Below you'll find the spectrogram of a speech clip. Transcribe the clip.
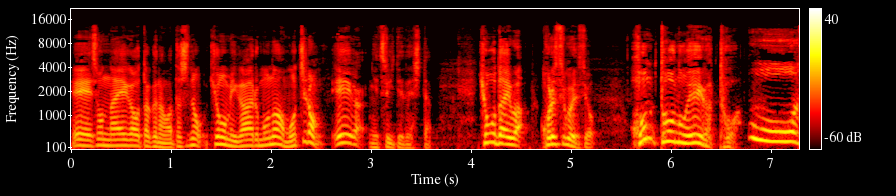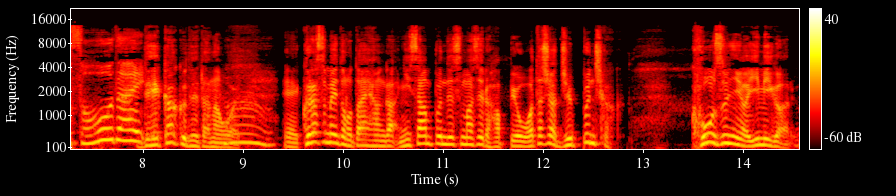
えーそんな映画オタクな私の興味があるものはもちろん映画についてでした表題はこれすごいですよ本当の映画とはおお壮大でかく出たな、おい。えークラスメイトの大半が2、3分で済ませる発表を私は10分近く。構図には意味がある。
